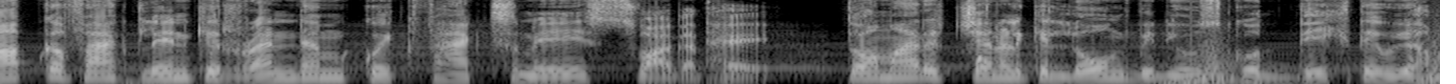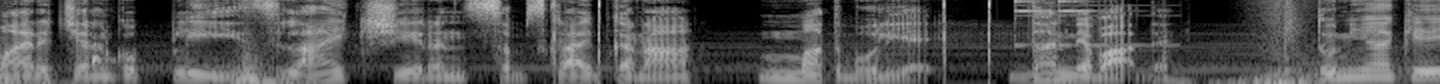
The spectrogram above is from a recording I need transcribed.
आपका फैक्ट लेन के रैंडम क्विक फैक्ट्स में स्वागत है। तो हमारे चैनल के लॉन्ग वीडियोस को देखते हुए हमारे चैनल को please like share and subscribe करना मत भूलिए। धन्यवाद। दुनिया के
